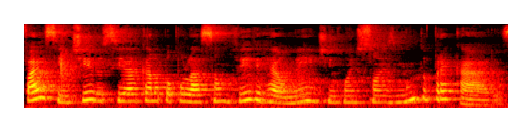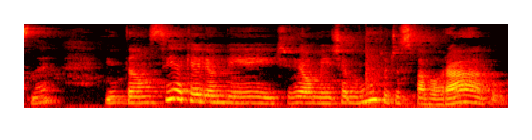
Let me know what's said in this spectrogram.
faz sentido se aquela população vive realmente em condições muito precárias, né? Então, se aquele ambiente realmente é muito desfavorável,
